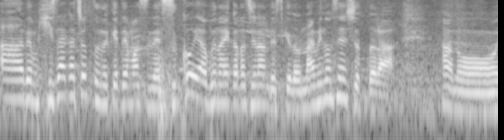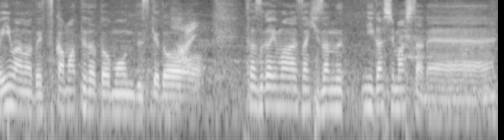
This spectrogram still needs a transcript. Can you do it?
あーでも膝がちょっと抜けてますね。すごい危ない形なんですけど波の選手だったら、あのー今ので捕まってたと思うんですけどはい。さすが今成さん膝ぬ逃がしましたね。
